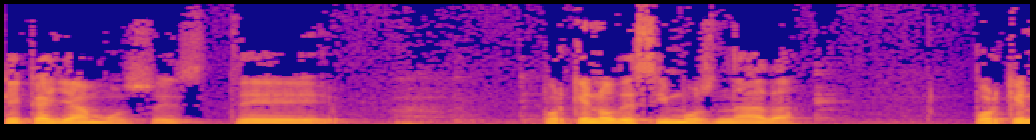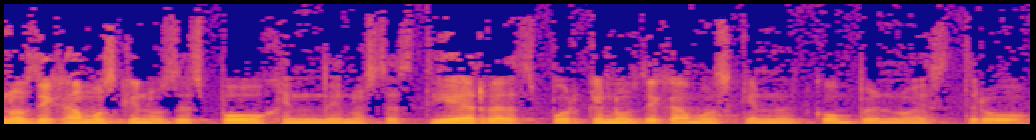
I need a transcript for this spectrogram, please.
Qué callamos? Este, ¿Por qué no decimos nada? ¿Por qué nos dejamos que nos despojen de nuestras tierras? ¿Por qué nos dejamos que nos compren nuestro,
